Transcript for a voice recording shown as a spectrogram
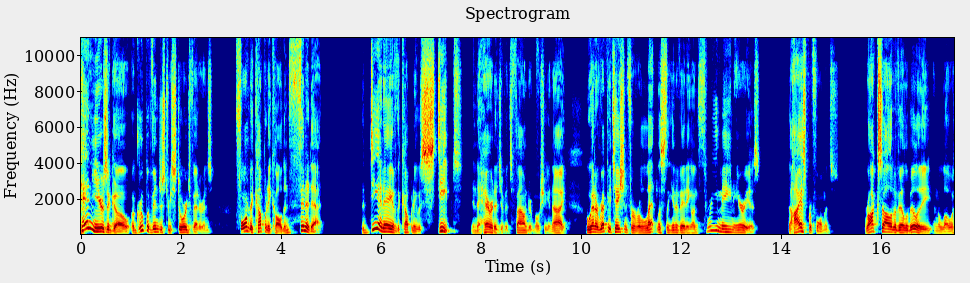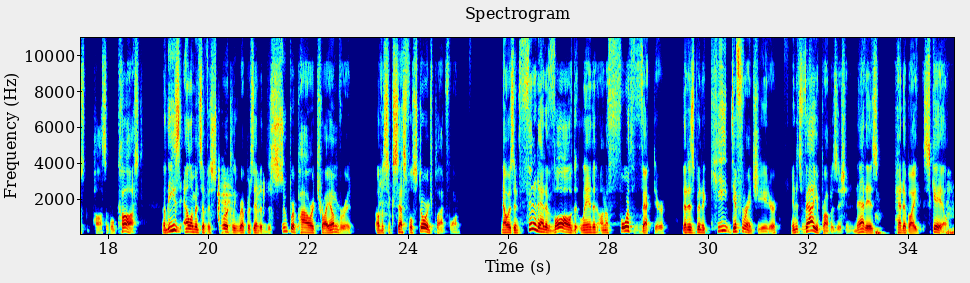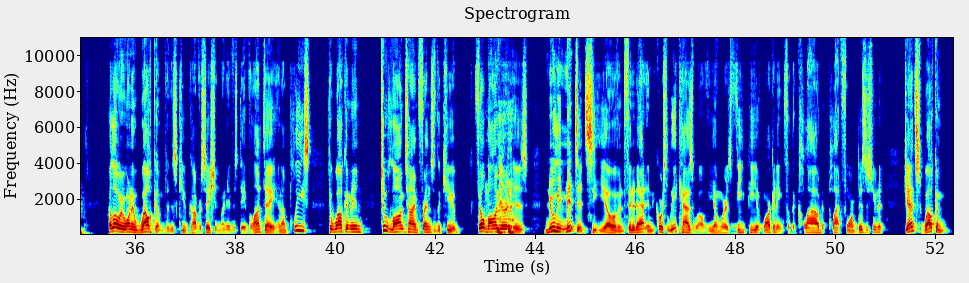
10 years ago, a group of industry storage veterans formed a company called Infinidat. The DNA of the company was steeped in the heritage of its founder, Moshe Yanai, who had a reputation for relentlessly innovating on three main areas, the highest performance, rock solid availability, and the lowest possible cost. Now these elements have historically represented the superpower triumvirate of a successful storage platform. Now as Infinidat evolved, it landed on a fourth vector that has been a key differentiator in its value proposition, and that is petabyte scale. Hello everyone and welcome to this CUBE conversation. My name is Dave Vellante and I'm pleased to welcome in two longtime friends of theCUBE. Phil Bullinger is newly minted CEO of Infinidat, and of course, Lee Caswell, VMware's VP of Marketing for the Cloud Platform Business Unit. Gents, welcome.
